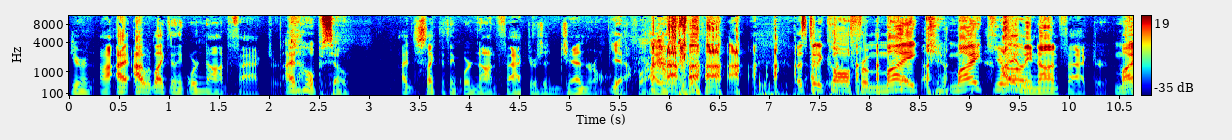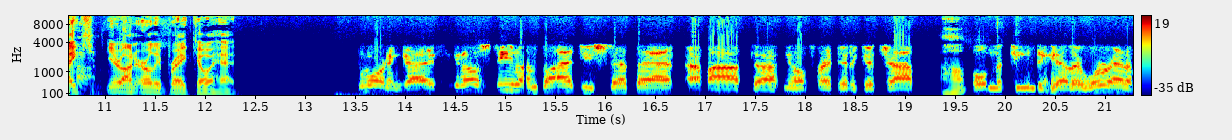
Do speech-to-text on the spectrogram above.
you're. I, I would like to think we're non-factors. I'd hope so. I just like to think we're non-factors in general. Yeah. Well, I, let's get a call from Mike. Mike, you're I am on. a non-factor. Mike, you're on early break. Go ahead. Good morning, guys. You know, Steve, I'm glad you said that about, uh, you know, Fred did a good job Uh huh. holding the team together. We're at a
